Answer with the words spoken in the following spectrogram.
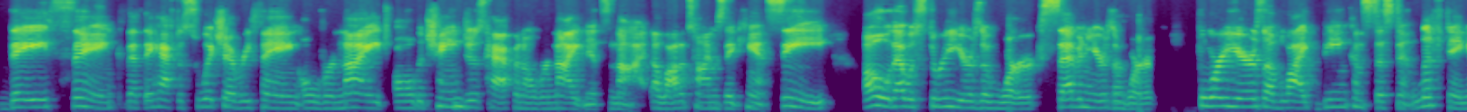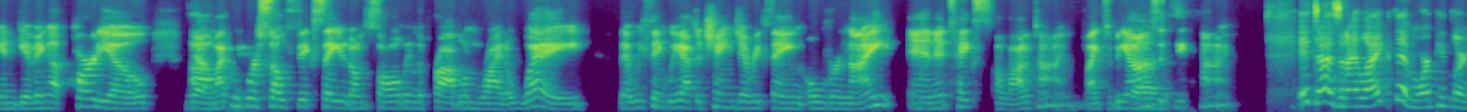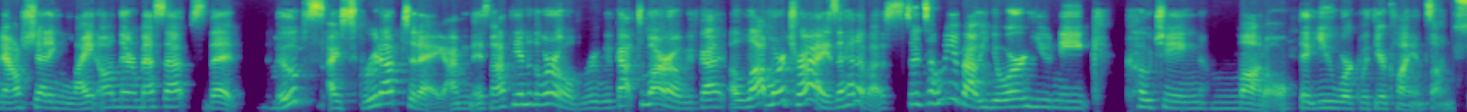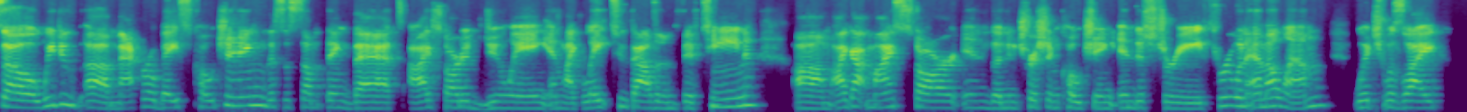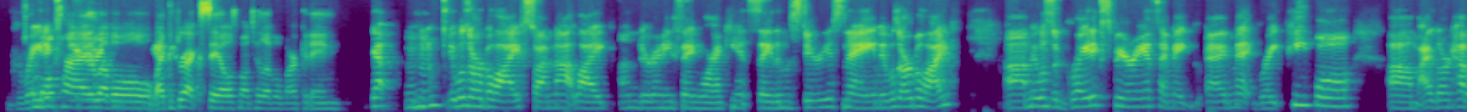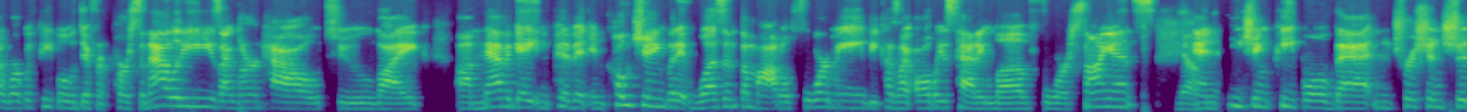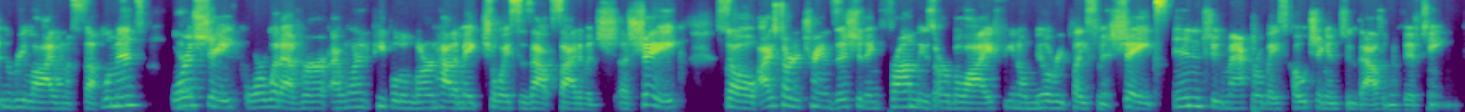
they think that they have to switch everything overnight. All the changes happen overnight, and it's not. A lot of times they can't see, oh, that was three years of work, seven years of work, four years of like being consistent lifting and giving up cardio. Yeah. Um, I think we're so fixated on solving the problem right away that we think we have to change everything overnight and it takes a lot of time. Like to be honest it takes time. It does and i like that more people are now shedding light on their mess ups that mm-hmm. oops i screwed up today. I'm it's not the end of the world. We have got tomorrow. We've got a lot more tries ahead of us. So tell me about your unique coaching model that you work with your clients on? So, we do uh, macro based coaching. This is something that I started doing in like late 2015. Um, I got my start in the nutrition coaching industry through an MLM, which was like great multi level, like direct sales, multi level marketing. Yep. Mm-hmm. mm-hmm. It was Herbalife. So I'm not like under anything where I can't say the mysterious name. It was Herbalife. Um, it was a great experience. I made I met great people. Um, I learned how to work with people with different personalities. I learned how to like um, navigate and pivot in coaching, but it wasn't the model for me because I always had a love for science yeah. and teaching people that nutrition shouldn't rely on a supplement or yeah. a shake or whatever. I wanted people to learn how to make choices outside of a, a, shake. So I started transitioning from these Herbalife, you know, meal replacement shakes into macro based coaching in 2015.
